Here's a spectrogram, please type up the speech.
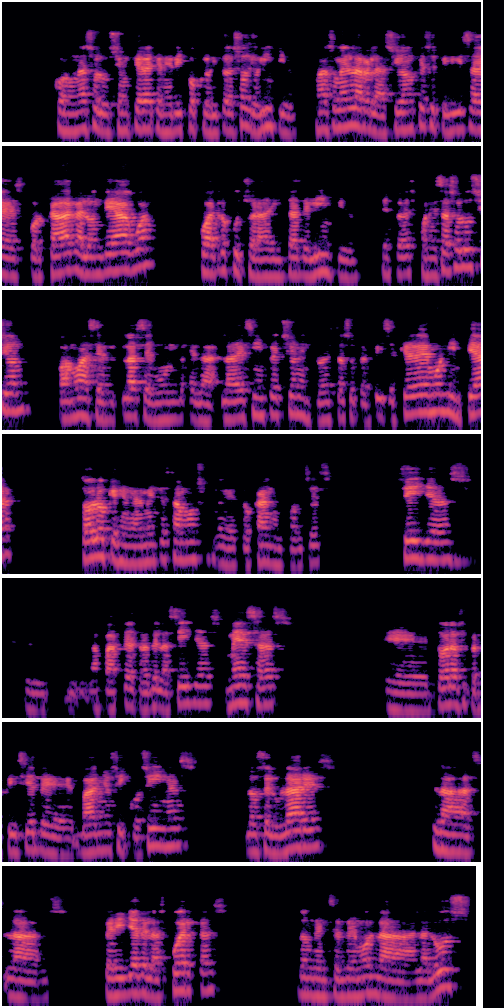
con una solución que debe tener hipoclorito de sodio líquido. Más o menos la relación que se utiliza es por cada galón de agua, cuatro cucharaditas de líquido. Entonces, con esa solución vamos a hacer la, segunda, la, desinfección en toda esta superficie. que debemos limpiar? Todo lo que generalmente estamos eh, tocando. Entonces, sillas, la parte de atrás de las sillas, mesas, eh, todas las superficies de baños y cocinas, los celulares, las, las perillas de las puertas, donde encendemos la, luz,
